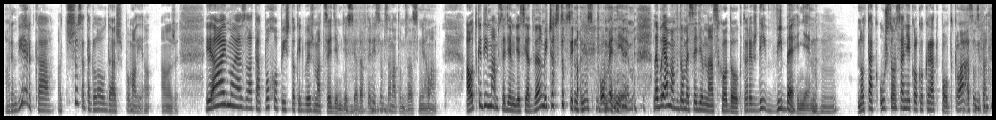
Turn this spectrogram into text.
A hovorím, Vierka, a čo sa tak loudáš pomaly? Ale že, jaj moja zlatá, pochopíš to, keď budeš mať 70. A vtedy som sa na tom zasmiala. A odkedy mám 70, veľmi často si na ňu spomeniem. Lebo ja mám v dome 17 chodov, ktoré vždy vybehnem. Mm-hmm. No tak už som sa niekoľkokrát potkla a som si povedala,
